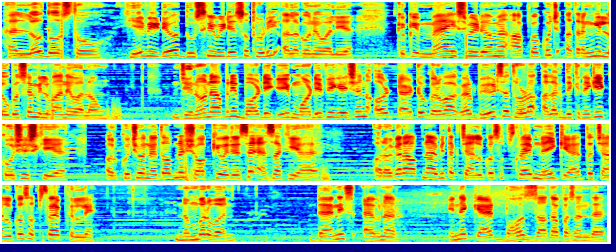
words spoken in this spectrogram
हेलो दोस्तों, ये वीडियो दूसरी वीडियो से थोड़ी अलग होने वाली है, क्योंकि मैं इस वीडियो में आपको कुछ अतरंगी लोगों से मिलवाने वाला हूँ, जिन्होंने अपनी बॉडी की मॉडिफिकेशन और टैटू करवा कर भीड़ से थोड़ा अलग दिखने की कोशिश की है, और कुछ ने तो अपने शौक की वजह से ऐसा किया है। और अगर आपने अभी तक चैनल को सब्सक्राइब नहीं किया है तो चैनल को सब्सक्राइब कर लें। नंबर वन डेनिस एवनर इन्हें कैट बहुत ज़्यादा पसंद है।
